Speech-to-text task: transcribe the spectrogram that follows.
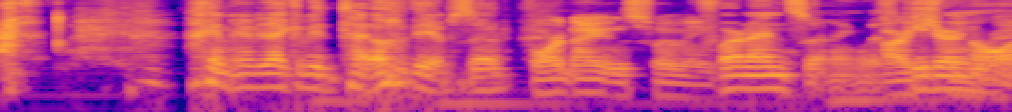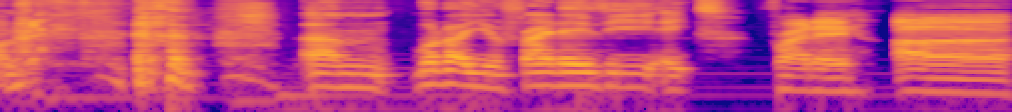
Maybe that could be the title of the episode. Fortnite and swimming. Fortnite and swimming with Our Peter Nolan. um, what about you? Friday the eighth. Friday, uh,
